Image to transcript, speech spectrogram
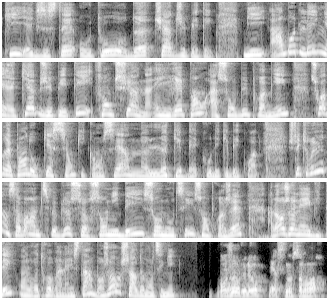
qui existait autour de ChatGPT. Mais en bout de ligne, KebGPT fonctionne hein, et répond à son but premier, soit de répondre aux questions qui concernent le Québec ou les Québécois. J'étais curieux d'en savoir un petit peu plus sur son idée, son outil, son projet. Alors je l'ai invité, on le retrouve à l'instant. Bonjour Charles de Montigny. Bonjour Bruno, merci de nous recevoir.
